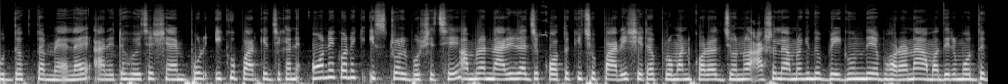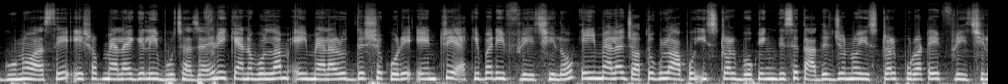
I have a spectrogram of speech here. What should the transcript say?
উদ্যোক্তা মেলায়, আর এটা হয়েছে শ্যামপুর ইকো পার্কে, যেখানে অনেক অনেক স্টল বসেছে। আমরা নারীরা যে কত কিছু পারি সেটা প্রমাণ করার জন্য, আসলে আমরা কিন্তু বেগুন দিয়ে ভরা না, আমাদের মধ্যে গুণও আছে, এসব মেলায় গেলেই বোঝা যায়। ফ্রি কেন বললাম? এই মেলার উদ্দেশ্য করে এন্ট্রি একেবারেই ফ্রি ছিল। এই মেলায় যতগুলো আপু স্টল বুকিং দিছে, তাদের জন্য স্টল পুরাটাই ফ্রি ছিল,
